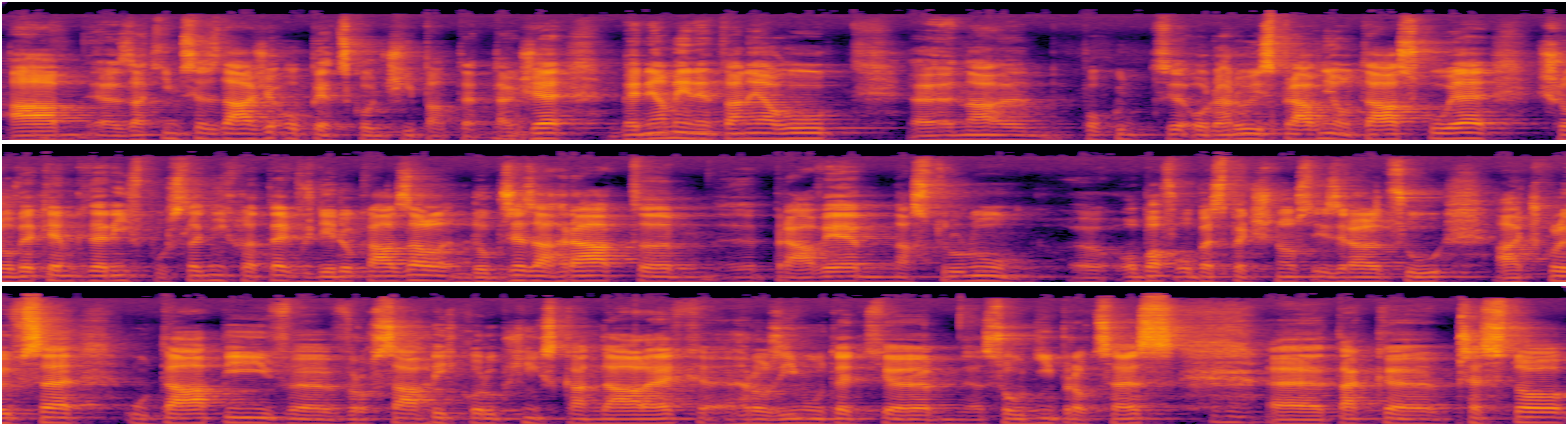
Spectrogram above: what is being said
a zatím se zdá, že opět skončí patem. Takže Benjamin Netanyahu, eh, pokud pokud odhaduji správně otázku, je člověkem, který v posledních letech vždy dokázal dobře zahrát eh, právě na strunu eh, obav o bezpečnost Izraelců, ačkoliv se utápí v, v rozsáhlých korupčních skandálech, hrozí mu teď eh, soudní proces, tak přesto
